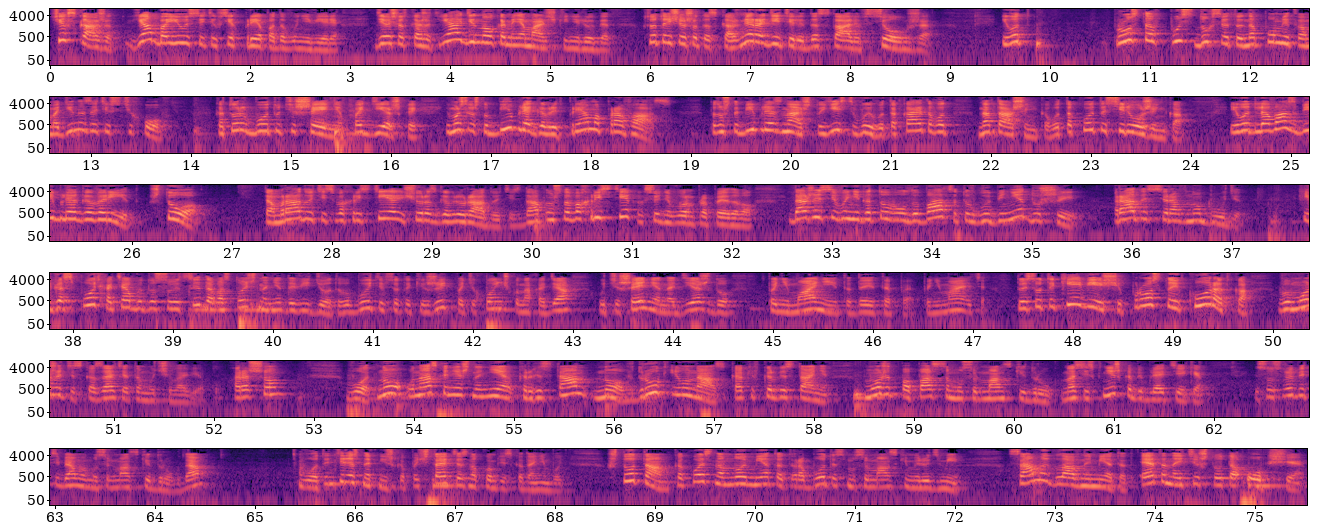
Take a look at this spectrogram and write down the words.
Человек скажет, я боюсь этих всех преподов в универе. Девочка скажет, я одинока, меня мальчики не любят. Кто-то еще что-то скажет, мне родители достали, все уже. И вот просто пусть Дух Святой напомнит вам один из этих стихов которых будет утешение, поддержкой. И можно сказать, что Библия говорит прямо про вас. Потому что Библия знает, что есть вы, вот такая-то вот Наташенька, вот такой-то Сереженька. И вот для вас Библия говорит, что там радуйтесь во Христе, еще раз говорю, радуйтесь, да, потому что во Христе, как сегодня Ворон проповедовал, даже если вы не готовы улыбаться, то в глубине души радость все равно будет. И Господь хотя бы до суицида вас точно не доведет. И вы будете все-таки жить потихонечку, находя утешение, надежду, понимание и т.д. и т.п. Понимаете? То есть вот такие вещи просто и коротко вы можете сказать этому человеку. Хорошо? Вот. Ну, у нас, конечно, не Кыргызстан, но вдруг и у нас, как и в Кыргызстане, может попасться мусульманский друг. У нас есть книжка в библиотеке «Иисус любит тебя, мой мусульманский друг», да? Вот, интересная книжка, почитайте, ознакомьтесь когда-нибудь. Что там? Какой основной метод работы с мусульманскими людьми? Самый главный метод – это найти что-то общее.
